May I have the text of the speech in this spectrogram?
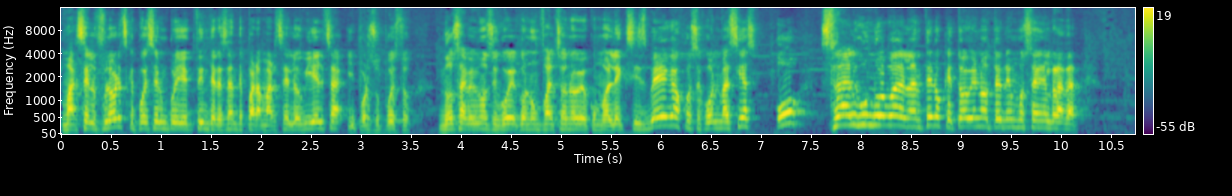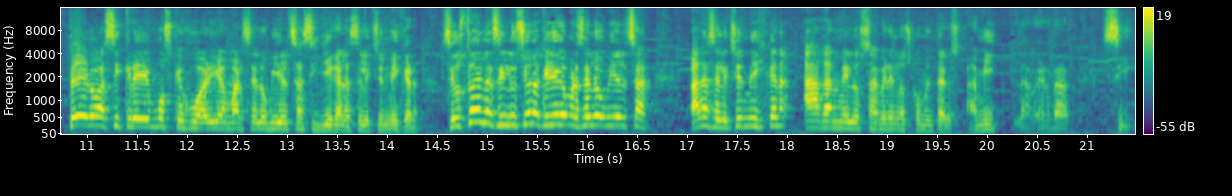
Marcelo Flores, que puede ser un proyecto interesante para Marcelo Bielsa. Y por supuesto, no sabemos si juegue con un falso 9 como Alexis Vega, José Juan Macías o salga un nuevo delantero que todavía no tenemos en el radar. Pero así creemos que jugaría Marcelo Bielsa si llega a la selección mexicana. Si a ustedes les ilusiona que llegue Marcelo Bielsa a la selección mexicana, háganmelo saber en los comentarios. A mí, la verdad, sí.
